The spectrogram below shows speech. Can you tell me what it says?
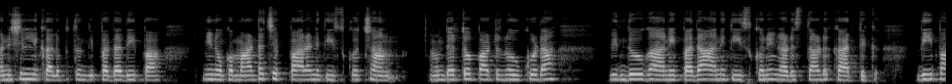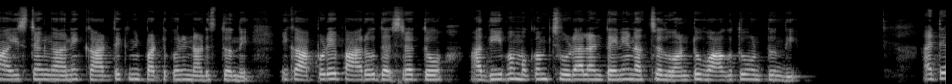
మనుషుల్ని కలుపుతుంది. పద దీప నేను ఒక మాట చెప్పాలని తీసుకొచ్చాను. అందరితో పాటు నువ్వు కూడా విందువుగా అని పద అని తీసుకుని నడుస్తాడు కార్తిక్. దీప అయిష్టంగానే కార్తిక్ని పట్టుకొని నడుస్తుంది. ఇక అప్పుడే పారు దశరథ్తో ఆ దీప ముఖం చూడాలంటేనే నచ్చదు అంటూ వాగుతూ ఉంటుంది. అయితే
